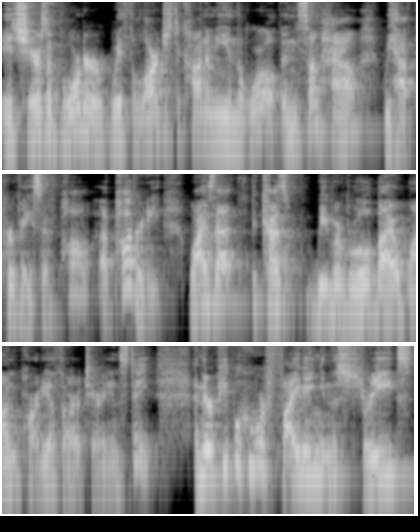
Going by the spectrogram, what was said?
It shares a border with the largest economy in the world, and somehow we have pervasive po- uh, poverty. Why is that? Because we were ruled by a one-party authoritarian state, and there are people who were fighting in the streets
